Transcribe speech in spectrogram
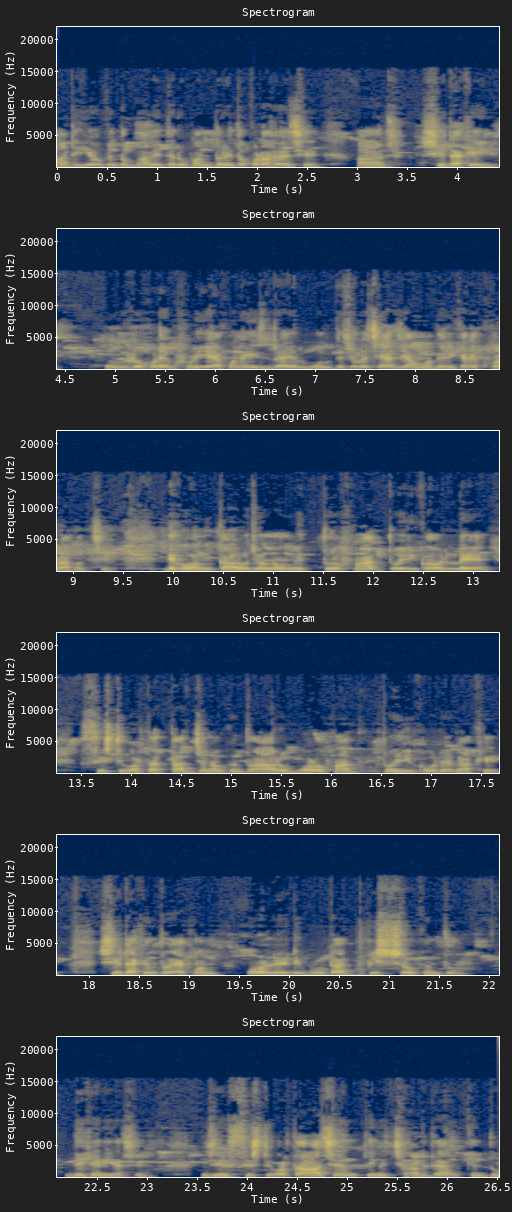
মাটিকেও কিন্তু বালিতে রূপান্তরিত করা হয়েছে। আর সেটাকেই উল্টো করে ঘুরিয়ে এখন ইসরায়েল বলতে চলেছে যে আমাদের এখানে খরা হচ্ছে। দেখুন, কারও জন্য মৃত্যুর ফাঁদ তৈরি করলে সৃষ্টিকর্তা তার জন্য কিন্তু আরও বড় ফাঁদ তৈরি করে রাখে। সেটা কিন্তু এখন অলরেডি গোটা বিশ্ব কিন্তু দেখে নিয়েছে। যে সৃষ্টিকর্তা আছেন, তিনি ছাড় দেন কিন্তু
